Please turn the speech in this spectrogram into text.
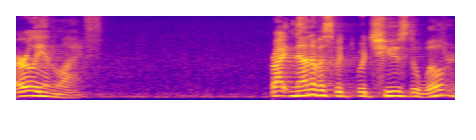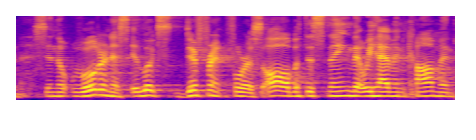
early in life right? None of us would, would choose the wilderness. In the wilderness, it looks different for us all, but this thing that we have in common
